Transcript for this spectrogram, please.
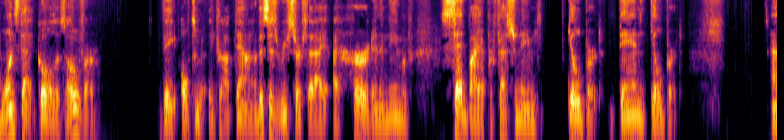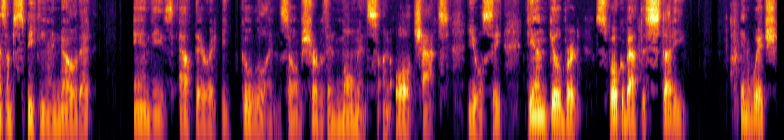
once that goal is over, they ultimately drop down. Now, this is research that I, I heard in the name of, said by a professor named Gilbert, Dan Gilbert. As I'm speaking, I know that Andy's out there already Googling, so I'm sure within moments on all chats you will see. Dan Gilbert spoke about this study in which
